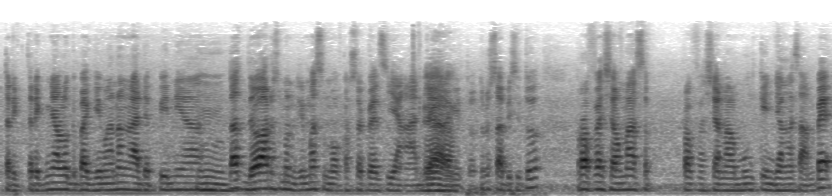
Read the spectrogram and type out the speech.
trik-triknya lo bagaimana ngadepinnya. Hmm. Dan lo harus menerima semua konsekuensi yang ada Iya. gitu. Terus habis itu profesional seprofesional mungkin jangan sampai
